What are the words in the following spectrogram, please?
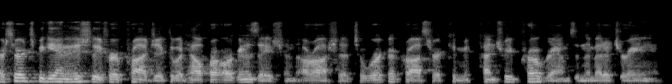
Our search began initially for a project that would help our organization, A Rocha, to work across our country programs in the Mediterranean.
